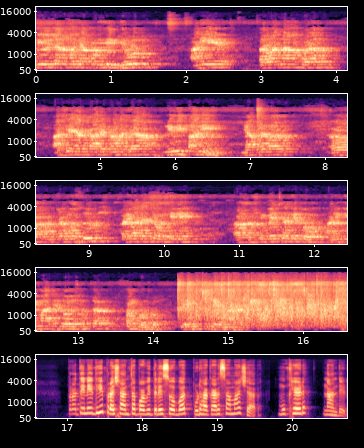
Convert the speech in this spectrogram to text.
नियोजनामध्ये आपण ते घेऊन आणि सर्वांना परत अशा या कार्यक्रमाच्या निमित्ताने मी आपल्याला आमच्या मसूर परिवाराच्या वतीने शुभेच्छा देतो आणि मी माझे दोन शब्द संपवतो. प्रतिनिधी प्रशांत पवित्रेसोबत पुढाकार समाचार. मुखेड नांदेड.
